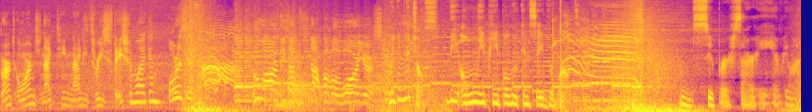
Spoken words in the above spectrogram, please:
burnt orange 1993 station wagon? Or is it? Ah! Who are these unstoppable warriors? We're the Mitchells, the only people who can save the world. I'm super sorry, everyone.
